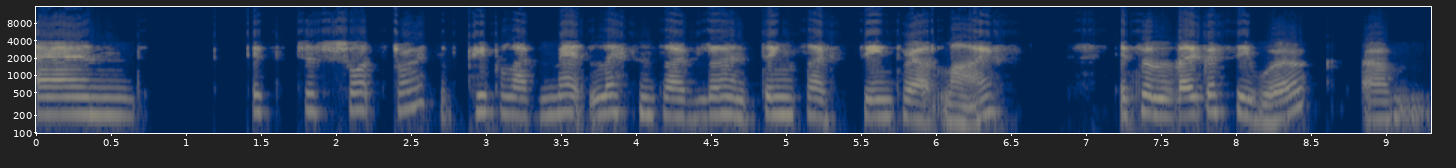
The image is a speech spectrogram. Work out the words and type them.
And it's just short stories of people I've met, lessons I've learned, things I've seen throughout life. It's a legacy work um,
